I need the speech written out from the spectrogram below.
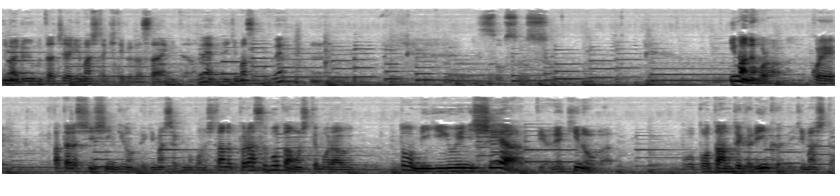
今ルーム立ち上げました来てくださいみたいなねできますもんね、うん、そうそうそう。今ねほらこれ新しい新機能できました。けどこの下のプラスボタンを押してもらうと右上にシェアっていうね機能がボタンというかリンクができました。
